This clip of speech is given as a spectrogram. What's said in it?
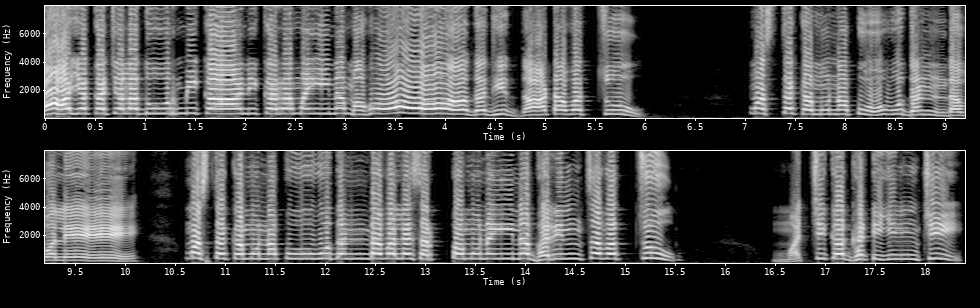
పాయక చలదూర్మికానికరమైన మహోదధి దాటవచ్చు. మస్తకమున పువ్వు దండవలే మస్తకమున పువ్వు దండవలె సర్పమునైన భరించవచ్చు. మచ్చిక ఘటించి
